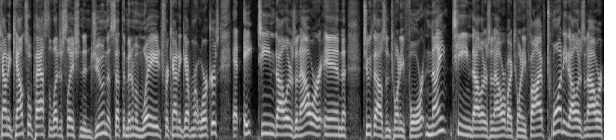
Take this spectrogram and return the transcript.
County Council passed the legislation in June that set the minimum wage for county government workers at $18 an hour in 2024, $19 an hour by 25, $20 an hour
